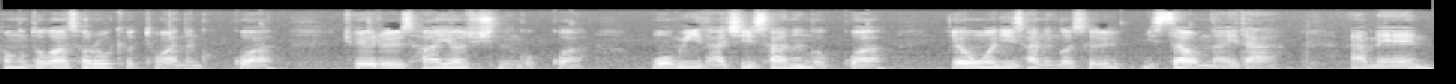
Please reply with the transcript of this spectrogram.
성도가 서로 교통하는 것과 죄를 사하여 주시는 것과 몸이 다시 사는 것과 영원히 사는 것을 믿사옵나이다. 아멘.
